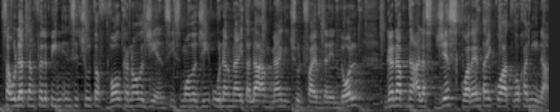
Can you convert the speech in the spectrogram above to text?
Sa ulat ng Philippine Institute of Volcanology and Seismology, unang naitala ang magnitude 5 na lindol, ganap na alas 10.44 kanina,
